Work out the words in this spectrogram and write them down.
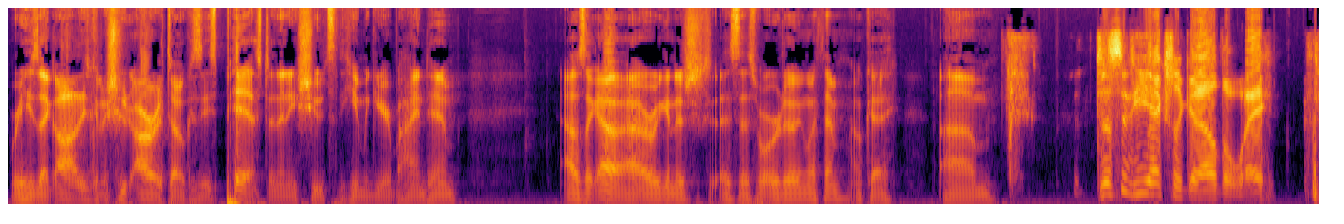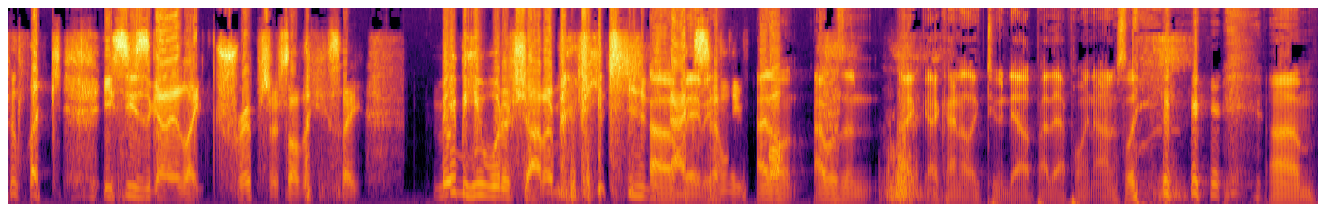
where he's like, oh, he's gonna shoot Aruto because he's pissed, and then he shoots the Humagear behind him. I was like, oh, are we gonna? Just, is this what we're doing with him? Okay. Um, Doesn't he actually get out of the way? like he sees the guy like trips or something. He's like, maybe he would have shot him if he didn't Oh, accidentally. maybe. I don't. I wasn't. I, I kind of like tuned out by that point, honestly. um,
